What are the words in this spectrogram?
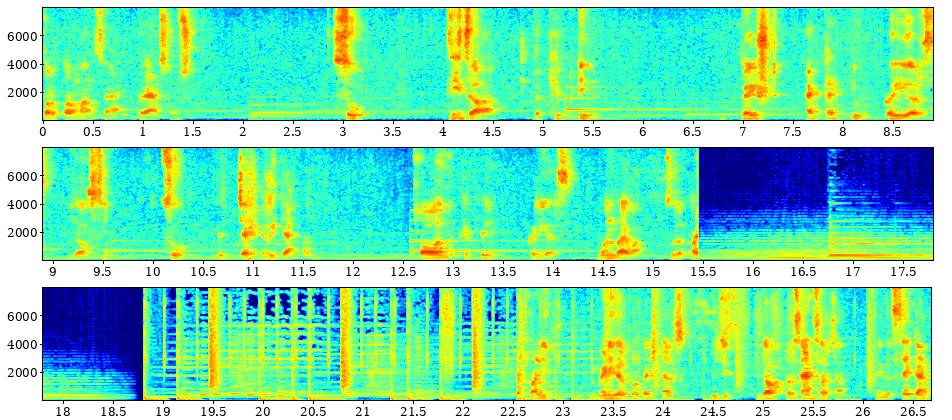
performance, and brands also. So these are the 15 best attractive careers you have seen. So let's just recap all the 15 careers one by one. So the first one is medical professionals, which is doctors and surgeons. Then the second,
